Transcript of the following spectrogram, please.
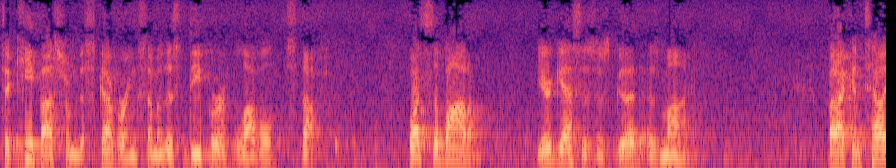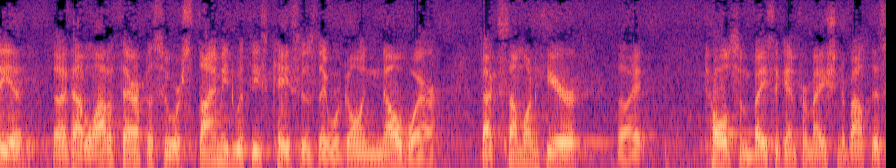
to keep us from discovering some of this deeper level stuff. What's the bottom? Your guess is as good as mine. But I can tell you that I've had a lot of therapists who were stymied with these cases. They were going nowhere. In fact, someone here that I told some basic information about this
